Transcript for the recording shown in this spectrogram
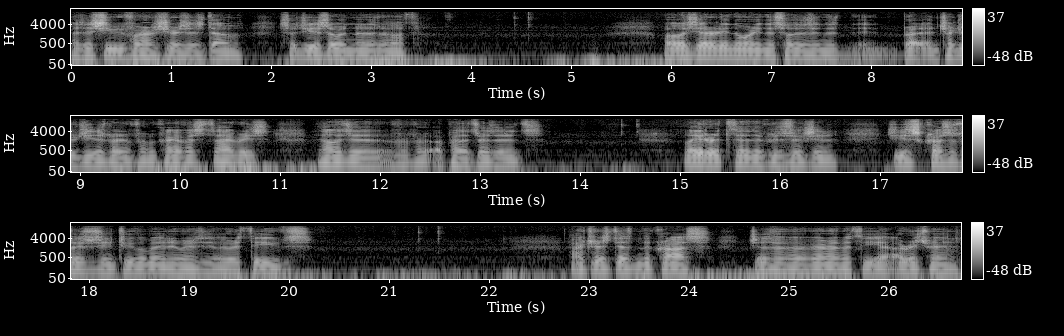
as a sheep before her shears is dumb, so Jesus opened not his mouth. While it was yet early in the morning, the soldiers in, the, in, in charge of Jesus brought him from Caiaphas the high priest and held him to Pilate's residence. Later, at the time of the crucifixion, Jesus crossed the place between two evil men who were, who were thieves. After his death on the cross, Joseph of Arimathea, a rich man,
